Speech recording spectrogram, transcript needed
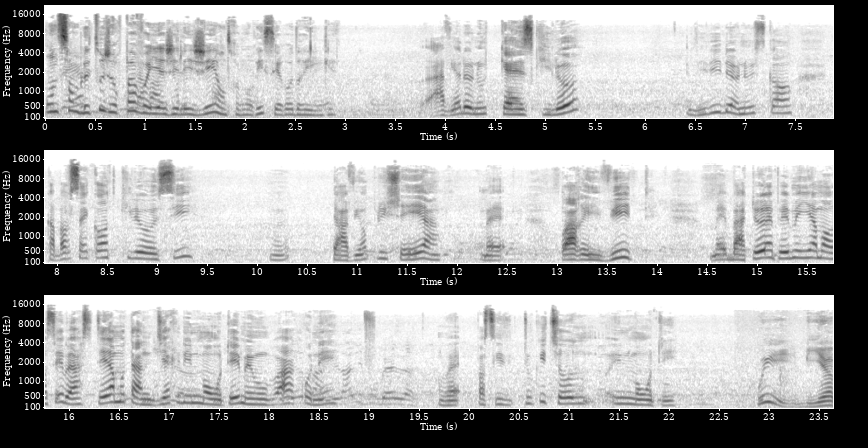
On ne semble toujours pas voyager léger entre Maurice et Rodrigue. Avion de nous 15 kilos. Lily de nous quand capable 50 kilos aussi. L'avion plus cher, mais pour arriver vite. Mais bateau un peu meilleur bah, c'était à montagne dire qu'il montée, mais on va connaître. Ouais, parce que tout qui chose une montée. Oui, a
